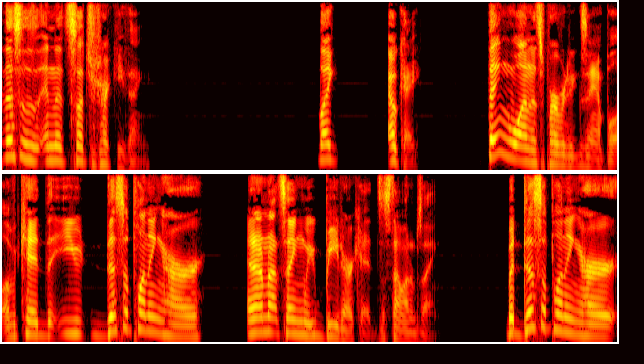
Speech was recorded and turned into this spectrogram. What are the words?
this is and it's such a tricky thing. Like, okay. Thing one is a perfect example of a kid that you disciplining her, and I'm not saying we beat our kids, that's not what I'm saying. But disciplining her,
